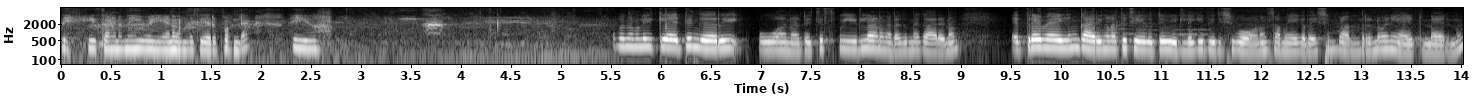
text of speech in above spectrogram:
ദേ ഈ കാണുന്ന ഈ വഴിയാണ് നമ്മൾ കയറിപ്പോണ്ടേ അയ്യോ. അപ്പോൾ നമ്മൾ ഈ കയറ്റം കയറി പോവാണ് കേട്ടോ. ഇച്ചിരി സ്പീഡിലാണ് നടക്കുന്നത് കാരണം എത്രയും വേഗം കാര്യങ്ങളൊക്കെ ചെയ്തിട്ട് വീട്ടിലേക്ക് തിരിച്ചു പോകണം. സമയം ഏകദേശം പന്ത്രണ്ട് മണിയായിട്ടുണ്ടായിരുന്നു.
